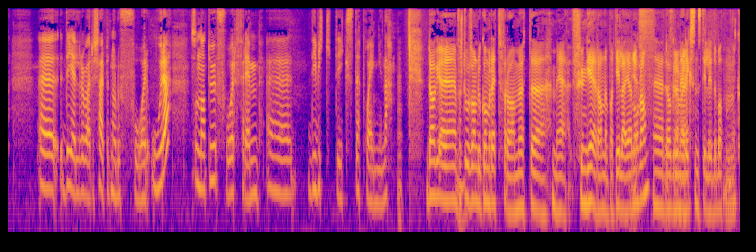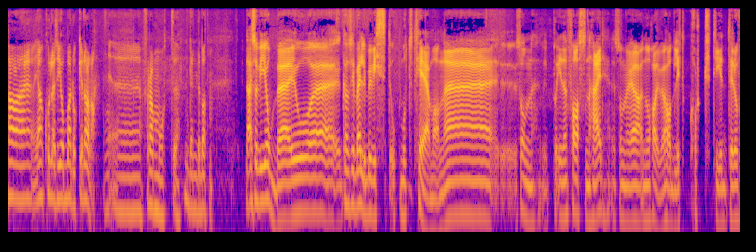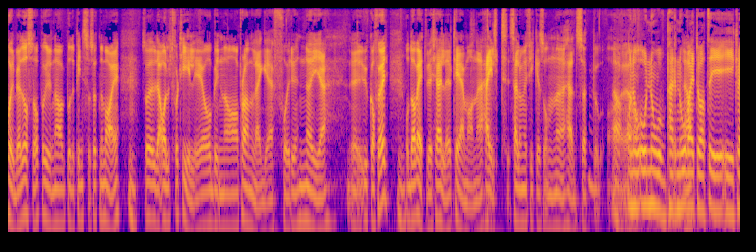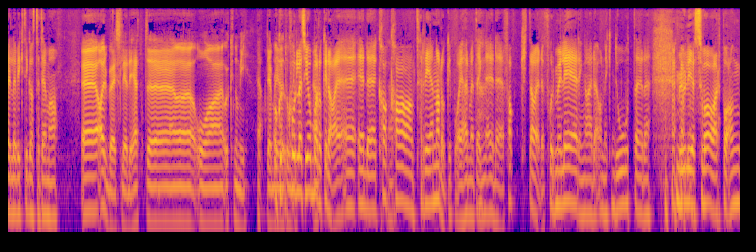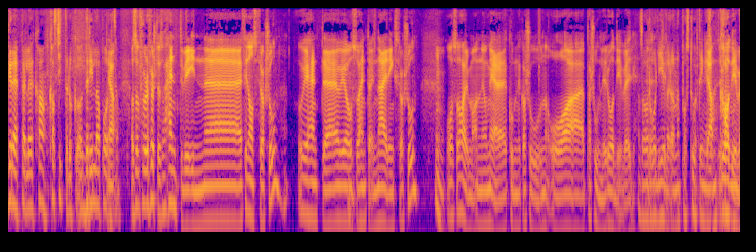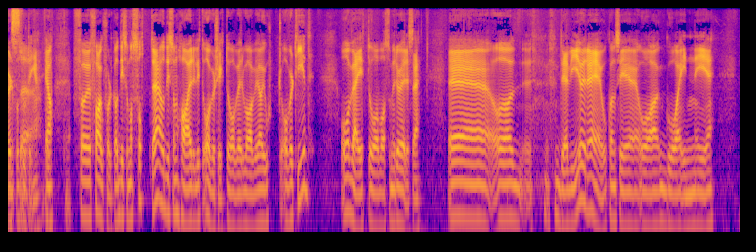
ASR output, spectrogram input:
Det gjelder å være skjerpet når du får ordet, sånn at du får frem de viktigste poengene. Mm. Dag, jeg forstår sånn du kom rett fra møtet med fungerende partileder nå, da. Yes, eh, Dag Rune Eriksen stiller i debatten. Mm. Hva, ja, hvordan jobber dere da, da eh, fram mot eh, den debatten? Nei, så Vi jobber jo kan si, veldig bevisst opp mot temaene sånn, i den fasen her. Vi, nå har vi hatt litt kort tid til å forberede også pga. både pinse og 17. mai. Mm. Så det er altfor tidlig å begynne å planlegge for nøye Eh, uka før. Mm. Og da vet vi ikke heller temaene helt, selv om vi fikk et sånn eh, heads up. Ja, og, nå, og nå, per nå ja. vet du at i, i kveld er viktigste tema? Eh, arbeidsledighet eh, og økonomi. Ja. Hvordan jobber ja. dere da? Er det, hva, hva trener dere på i? Er det fakta, er det formuleringer, er det anekdoter, er det mulige svar på angrep, eller hva, hva sitter dere og driller på? Liksom? Ja. Altså For det første så henter vi inn eh, finansfraksjon, og vi, henter, vi har også henta inn næringsfraksjon. Mm. Og så har man jo med kommunikasjon og personlig rådgiver. Altså rådgiverne på Stortinget? Ja, rådgiverne på Stortinget. Ja. For fagfolka, de som har sittet, og de som har litt oversikt over hva vi har gjort over tid, og veit òg hva som rører seg. Eh, og det vi gjør, er jo kan si, å gå inn i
